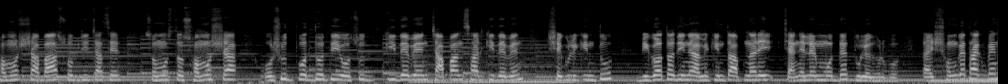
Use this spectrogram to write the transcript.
সমস্যা বা সবজি চাষের সমস্ত সমস্যা, ওষুধ পদ্ধতি, ওষুধ কি দেবেন, চাপান সার কি দেবেন, সেগুলি কিন্তু বিগত দিনে আমি কিন্তু আপনার এই চ্যানেলের মধ্যে তুলে ধরবো। তাই সঙ্গে থাকবেন,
